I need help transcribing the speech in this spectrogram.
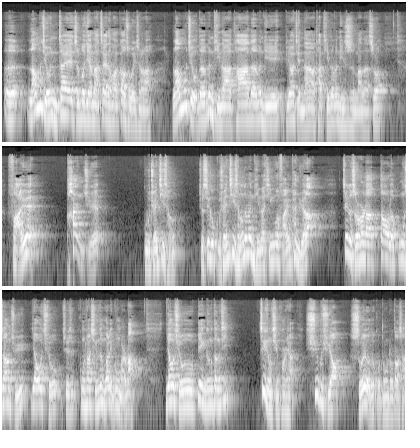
呃，朗姆酒你在直播间吗？在的话告诉我一声啊。朗姆酒的问题呢，他的问题比较简单啊，他提的问题是什么呢？说法院判决股权继承，就是这个股权继承的问题呢，经过法院判决了，这个时候呢，到了工商局要求，就是工商行政管理部门吧，要求变更登记，这种情况下需不需要所有的股东都到场？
